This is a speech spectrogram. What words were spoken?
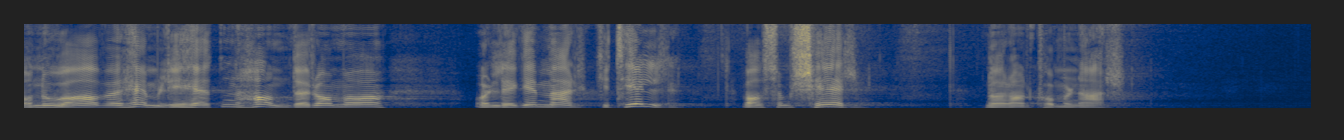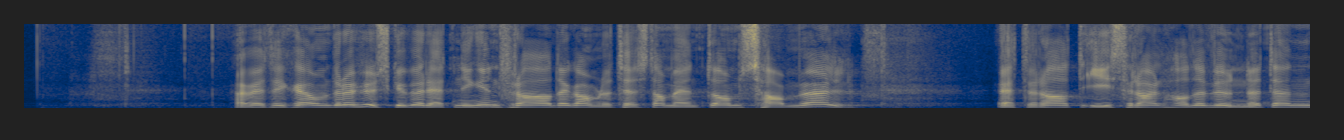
Og Noe av hemmeligheten handler om å, å legge merke til hva som skjer når Han kommer nær. Jeg vet ikke om dere husker beretningen fra Det gamle testamentet om Samuel etter at Israel hadde vunnet en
